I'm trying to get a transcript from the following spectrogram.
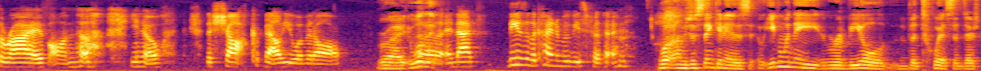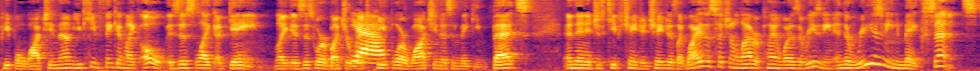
thrive on the you know the shock value of it all right well uh, and that's these are the kind of movies for them Well, I was just thinking is even when they reveal the twist that there's people watching them, you keep thinking like, oh, is this like a game? Like, is this where a bunch of Yeah. rich people are watching this and making bets? And then it just keeps changing, changes. Like, why is this such an elaborate plan? What is the reasoning? And the reasoning makes sense.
